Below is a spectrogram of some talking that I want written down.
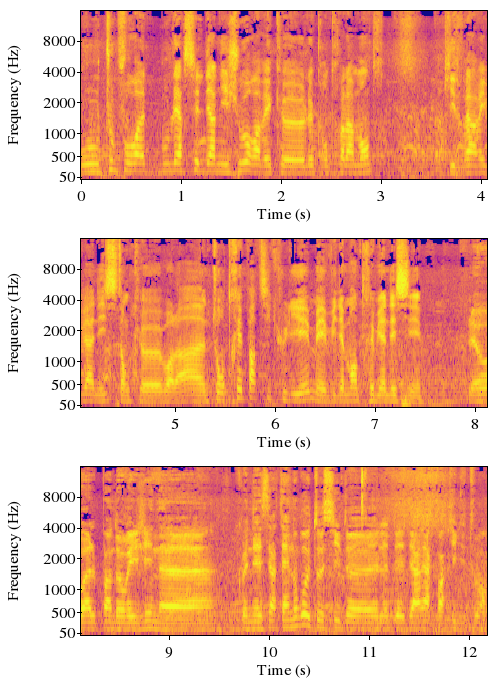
où tout pourra être bouleversé le dernier jour avec le contre-la-montre qui devrait arriver à Nice. Donc voilà, un tour très particulier, mais évidemment très bien dessiné. Le haut alpin d'origine euh, connaît certaines routes aussi de la de dernière partie du Tour.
